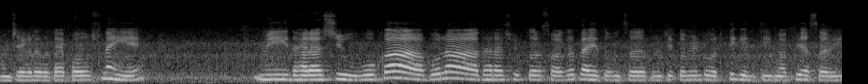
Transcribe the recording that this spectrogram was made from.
आमच्या इकडे तर काय पाऊस नाही आहे मी धाराशिव हो का? बोला धाराशिवकर स्वागत आहे तुमचं. तुमची कमेंट वरती गेली ती माफी असावी.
